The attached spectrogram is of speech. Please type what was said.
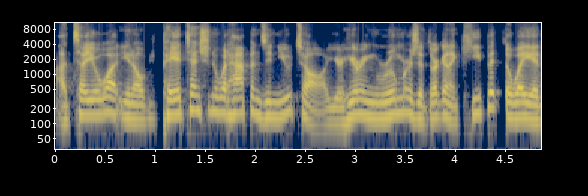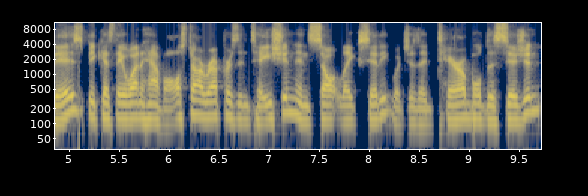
I tell you what, you know, pay attention to what happens in Utah. You're hearing rumors that they're going to keep it the way it is because they want to have all star representation in Salt Lake City, which is a terrible decision.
